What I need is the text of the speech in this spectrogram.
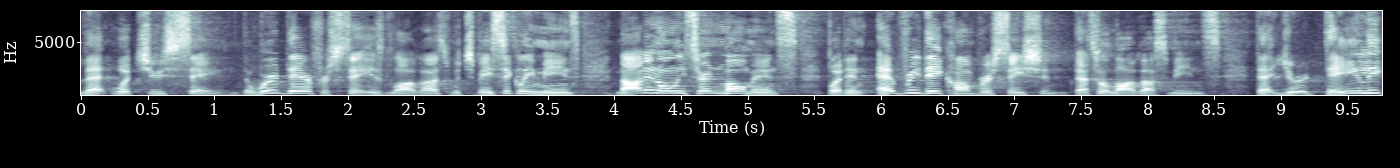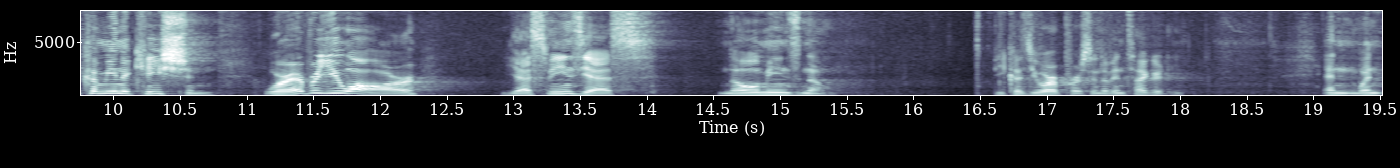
Let what you say. The word there for say is logos, which basically means not in only certain moments, but in everyday conversation. That's what logos means. That your daily communication, wherever you are, yes means yes, no means no because you are a person of integrity. And when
